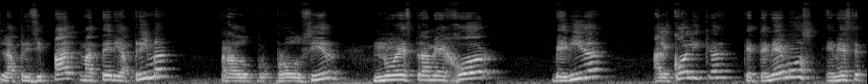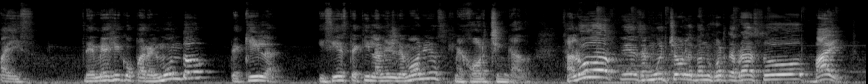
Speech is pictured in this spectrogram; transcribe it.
la principal materia prima para producir nuestra mejor bebida alcohólica que tenemos en este país. De México para el mundo, tequila. Y si es tequila mil demonios, mejor chingado. Saludos, cuídense mucho, les mando un fuerte abrazo. Bye.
